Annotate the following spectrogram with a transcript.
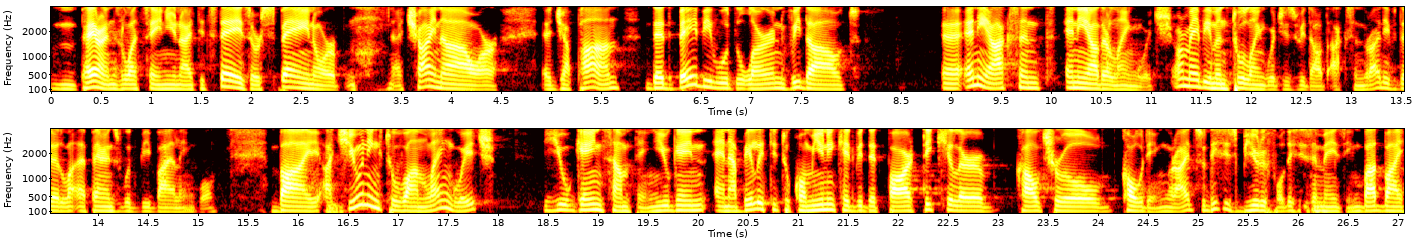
mm, parents, let's say in United States or Spain or uh, China or uh, Japan, that baby would learn without uh, any accent, any other language, or maybe even two languages without accent, right? If the la- uh, parents would be bilingual. By attuning to one language, you gain something. You gain an ability to communicate with that particular cultural coding, right? So this is beautiful. This is amazing. But by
